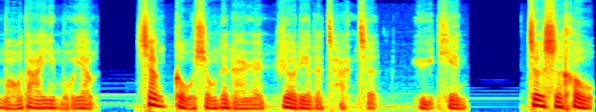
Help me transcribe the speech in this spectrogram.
毛大衣模样像狗熊的男人热烈地谈着雨天。这个时候，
